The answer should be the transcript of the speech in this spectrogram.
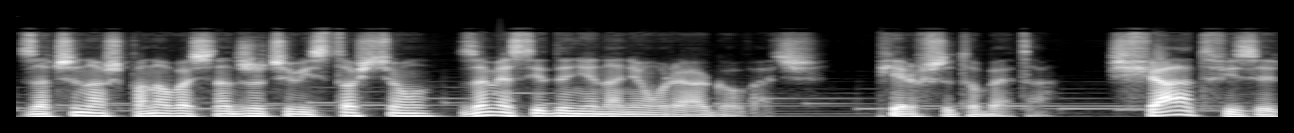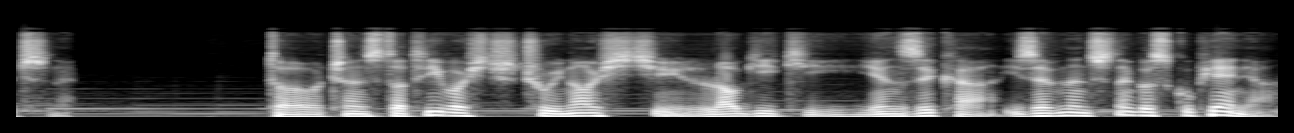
zaczynasz panować nad rzeczywistością, zamiast jedynie na nią reagować. Pierwszy to beta. Świat fizyczny. To częstotliwość czujności, logiki, języka i zewnętrznego skupienia.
